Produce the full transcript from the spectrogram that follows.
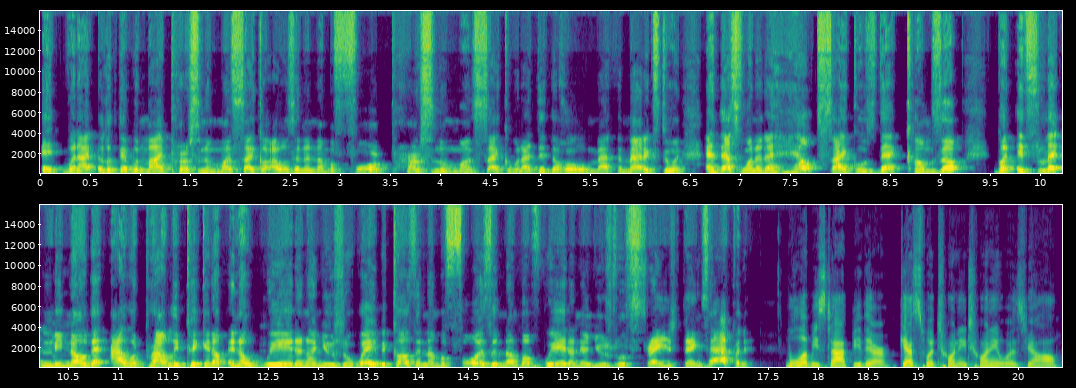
it when I looked at when my personal month cycle, I was in a number four personal month cycle when I did the whole mathematics to it. And that's one of the health cycles that comes up. But it's letting me know that I would probably pick it up in a weird and unusual way because the number four is a number of weird and unusual, strange things happening. Well, let me stop you there. Guess what 2020 was, y'all?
